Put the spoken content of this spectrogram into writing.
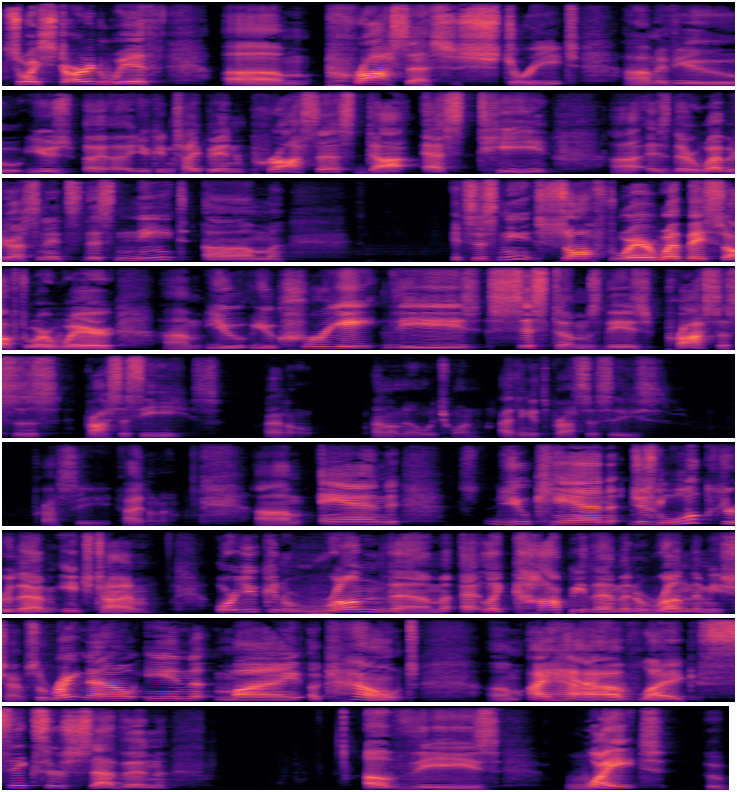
So I started with um, Process Street. Um, if you use, uh, uh you can type in process.st uh, is their web address, and it's this neat. Um, it's this neat software, web-based software, where um, you you create these systems, these processes, processes. I don't I don't know which one. I think it's processes. Process. I don't know. Um, and you can just look through them each time, or you can run them, at, like copy them and run them each time. So right now in my account, um, I have like six or seven of these white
